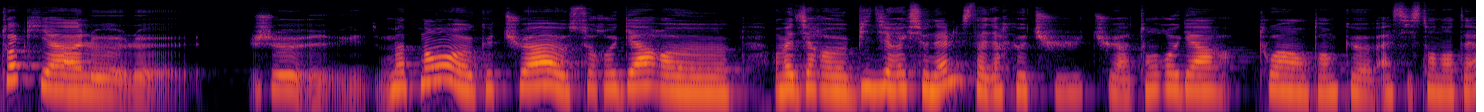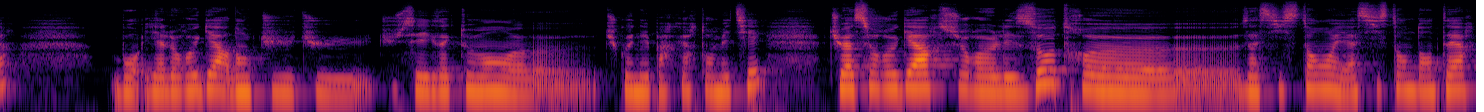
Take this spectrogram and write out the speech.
Toi qui as le, le, je maintenant euh, que tu as ce regard, on va dire bidirectionnel, c'est-à-dire que tu, tu as ton regard toi en tant qu'assistant dentaire, Bon, il y a le regard, donc tu, tu, tu sais exactement, euh, tu connais par cœur ton métier. Tu as ce regard sur euh, les autres euh, assistants et assistantes dentaires.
